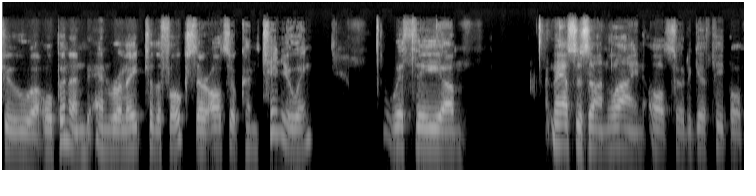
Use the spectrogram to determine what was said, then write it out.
to open and, and relate to the folks. They're also continuing with the um, masses online also to give people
